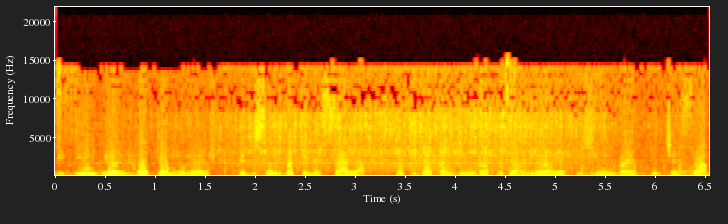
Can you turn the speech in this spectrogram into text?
bidimbu ya mbote ya monene na bisalu bake na sala na kubaka ndinga gouverneur ya kizunga ya kinshasa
